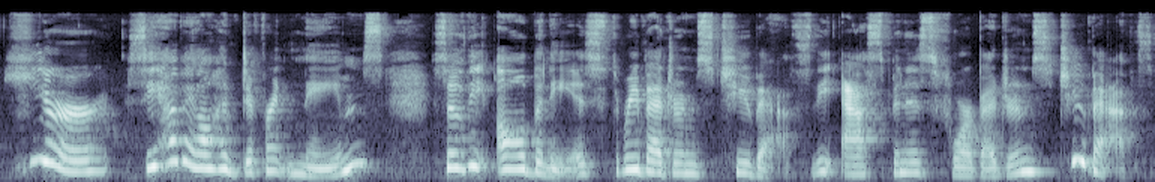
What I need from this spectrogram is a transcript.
here, see how they all have different names? So the Albany is three bedrooms, two baths. The Aspen is four bedrooms, two baths.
